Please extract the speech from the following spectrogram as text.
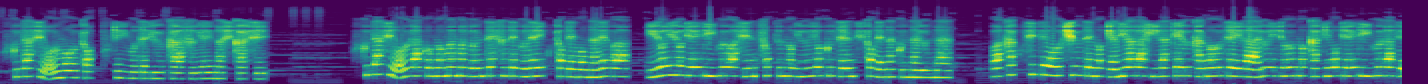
福田氏王もトップチームデビューかすげえなしかし。福田氏王がこのままブンデスでブレイクとでもなれば、いよいよ J リーグは新卒の有力選手と出なくなるな。若くして欧州でのキャリアが開ける可能性がある以上の価値を J リーグが提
